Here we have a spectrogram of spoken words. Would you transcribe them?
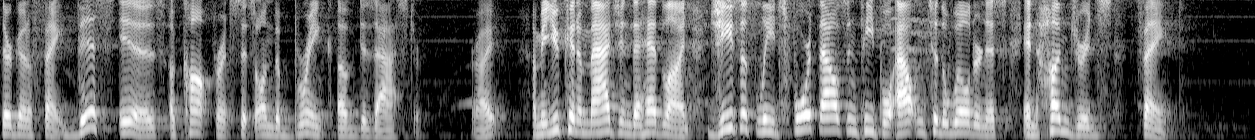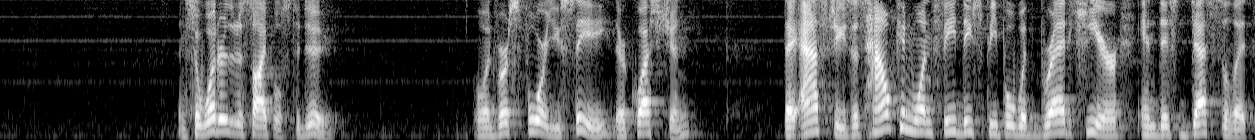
they're going to faint. This is a conference that's on the brink of disaster, right? I mean, you can imagine the headline Jesus leads 4,000 people out into the wilderness, and hundreds faint. And so, what are the disciples to do? Well, in verse 4, you see their question they asked Jesus, How can one feed these people with bread here in this desolate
